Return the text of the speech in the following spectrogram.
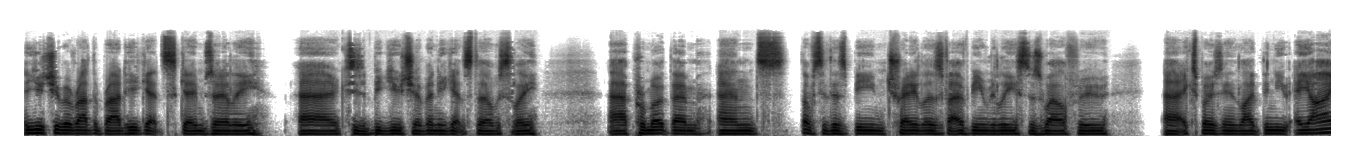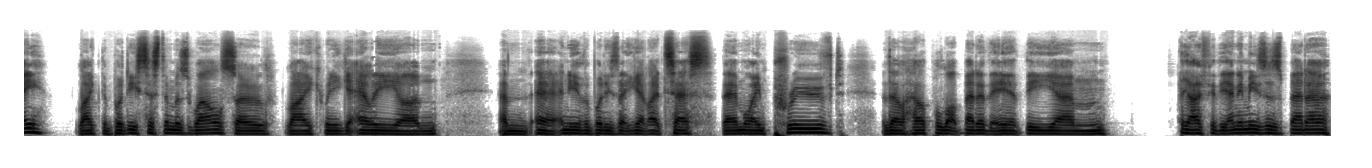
a YouTuber Rad the Brad he gets games early because he's a big YouTuber and he gets to obviously uh promote them and obviously there's been trailers that have been released as well through uh exposing like the new AI like the buddy system as well. So like when you get Ellie um, and uh, any other buddies that you get like Tess, they're more improved. They'll help a lot better. The the um AI for the enemies is better.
